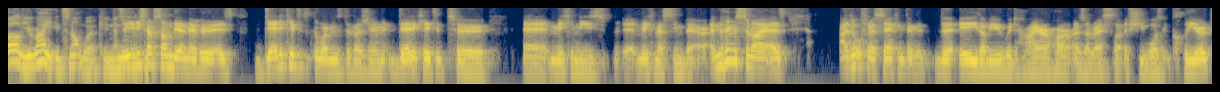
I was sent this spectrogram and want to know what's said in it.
Well, you're right. It's not working. And So you need to have somebody in there who is dedicated to the women's division, dedicated to uh, making these uh, making this seem better. And the thing with Saraya is, I don't for a second think that the AEW would hire her as a wrestler if she wasn't cleared.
